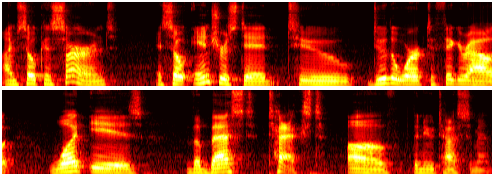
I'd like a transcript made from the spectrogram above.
I'm so concerned and so interested to do the work to figure out what is the best text of the New Testament.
